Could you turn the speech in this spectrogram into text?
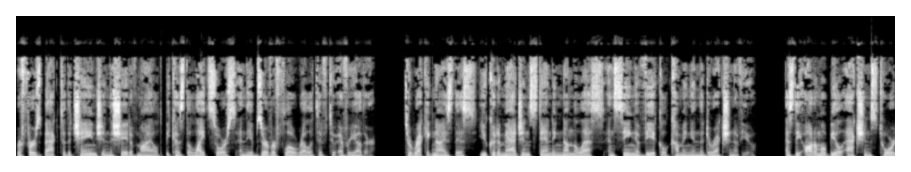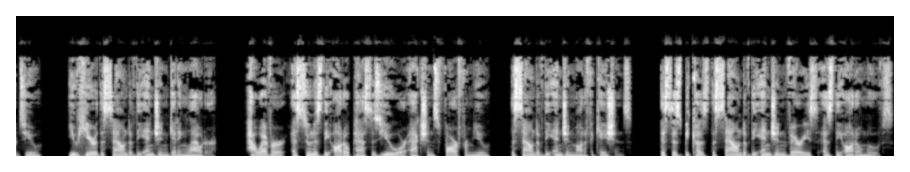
refers back to the change in the shade of mild because the light source and the observer flow relative to every other. To recognize this, you could imagine standing nonetheless and seeing a vehicle coming in the direction of you. As the automobile actions towards you, you hear the sound of the engine getting louder. However, as soon as the auto passes you or actions far from you, the sound of the engine modifications. This is because the sound of the engine varies as the auto moves.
